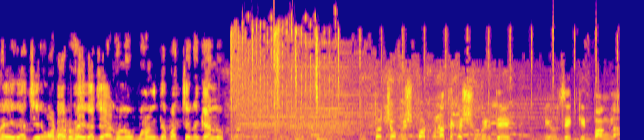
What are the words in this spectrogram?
হয়ে গেছে অর্ডার হয়ে গেছে এখনও ভাঙতে পারছে না কেন? উত্তর চব্বিশ পরগনা থেকে সুবীর দে নিউজ এইটিন বাংলা।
